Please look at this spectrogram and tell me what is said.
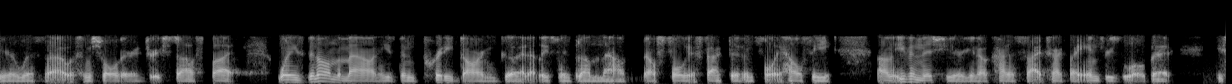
year with uh, with some shoulder injury stuff, but when he's been on the mound, he's been pretty darn good. At least when he's been on the mound, you know, fully effective and fully healthy. Um, even this year, you know, kind of sidetracked by injuries a little bit. He's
